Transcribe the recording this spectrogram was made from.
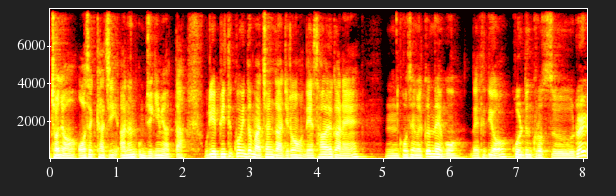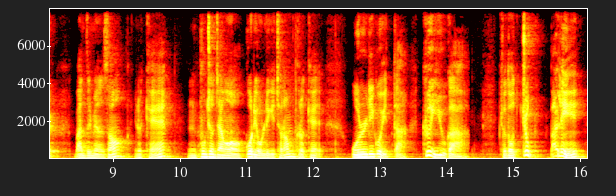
전혀 어색하지 않은 움직임이었다. 우리의 비트코인도 마찬가지로 내 사흘간의 음, 고생을 끝내고 네, 드디어 골든 크로스를 만들면서 이렇게 음, 풍천장어 꼬리 올리기처럼 그렇게 올리고 있다. 그 이유가 저도 쭉 빨리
